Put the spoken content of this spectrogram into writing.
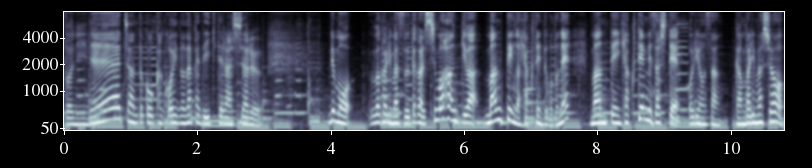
当にね。ちゃんとこう囲いの中で生きてらっしゃる。でもわかります。だから下半期は満点が100点ってことね。満点100点目指してオリオンさん頑張りましょう。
